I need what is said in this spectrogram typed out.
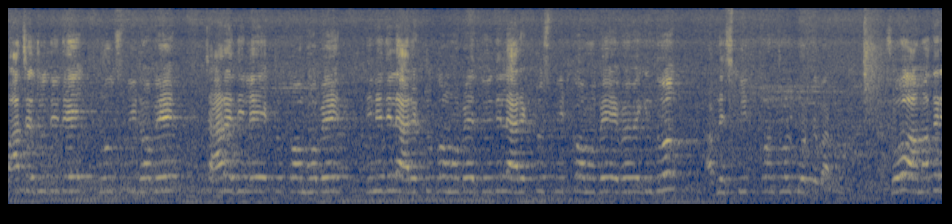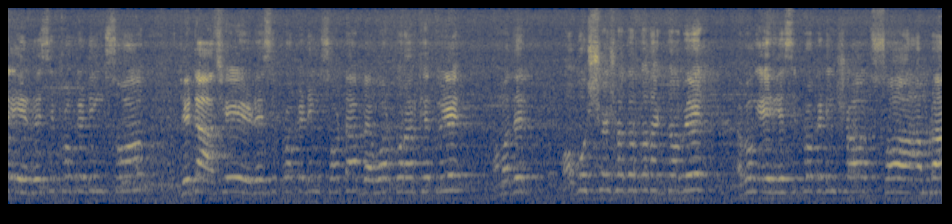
পাঁচে যদি দেই ফুল স্পিড হবে। চারে দিলে একটু কম হবে। তিনে দিলে আরেকটু কম হবে। দুই দিলে আরেকটু স্পিড কম হবে। এভাবে কিন্তু আপনি স্পিড কন্ট্রোল করতে পারবেন। সো আমাদের এই রেসিপ্রোকেটিং স যেটা আছে রেসিপ্রোকেটিং শটা ব্যবহার করার ক্ষেত্রে আমাদের অবশ্যই সতর্ক থাকতে হবে এবং এই রেসিপ্রোকেটিং স আমরা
